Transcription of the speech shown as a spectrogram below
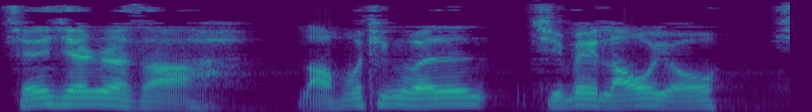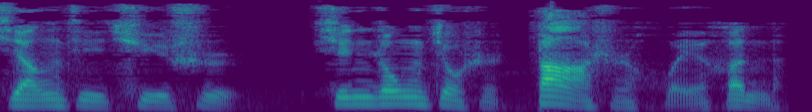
前些日子，老夫听闻几位老友。相继去世，心中就是大是悔恨的。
